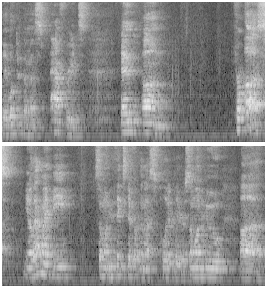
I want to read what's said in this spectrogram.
they looked at them as half breeds. And um, for us, you know, that might be someone who thinks different than us politically or someone who uh,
